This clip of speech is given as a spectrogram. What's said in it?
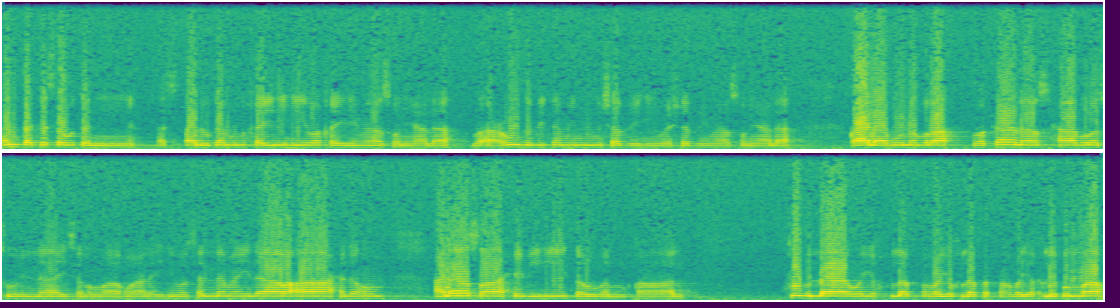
أنت كسوتني أسألك من خيره وخير ما صنع له وأعوذ بك من شره وشر ما صنع له. قال أبو نضرة وكان أصحاب رسول الله صلى الله عليه وسلم إذا رأى أحدهم على صاحبه ثوبا قال تبلى ويخلف ويخلف ويخلف الله.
